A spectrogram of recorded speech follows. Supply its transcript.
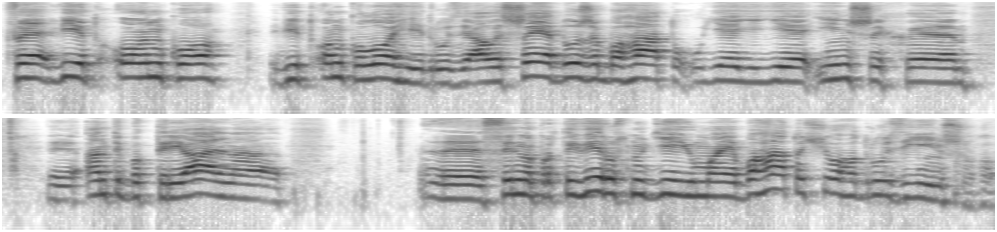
Це від онко, від онкології, друзі. Але ще дуже багато у є, є інших е, е, антибактеріальна. Сильно противірусну дію має багато чого, друзі, іншого.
